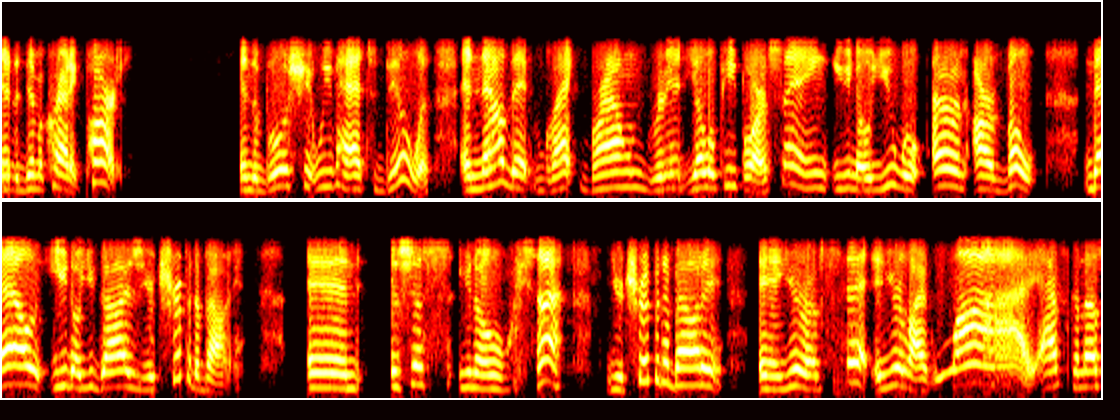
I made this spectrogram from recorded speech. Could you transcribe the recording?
in the Democratic Party and the bullshit we've had to deal with. And now that black, brown, red, yellow people are saying, you know, you will earn our vote, now, you know, you guys, you're tripping about it. And it's just, you know, you're tripping about it and you're upset and you're like, why? Asking us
